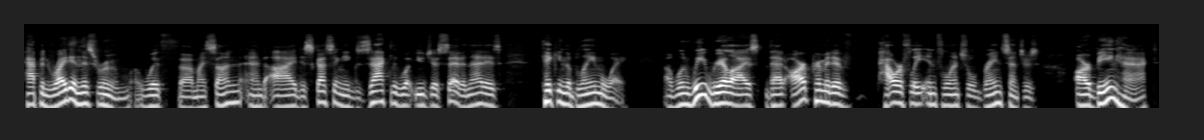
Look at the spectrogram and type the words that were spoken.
happened right in this room with uh, my son and I discussing exactly what you just said, and that is taking the blame away. Uh, when we realize that our primitive, powerfully influential brain centers are being hacked,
